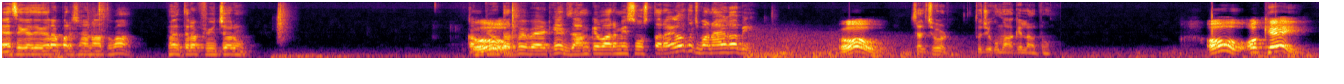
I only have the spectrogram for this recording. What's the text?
ऐसे क्या देख रहा परेशान आत्मा मैं तेरा फ्यूचर हूं Oh. कंप्यूटर पे बैठ के एग्जाम के बारे में सोचता रहेगा कुछ बनाएगा भी। Oh. चल छोड़ तुझे घुमा के लाता हूँ। Oh, okay.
